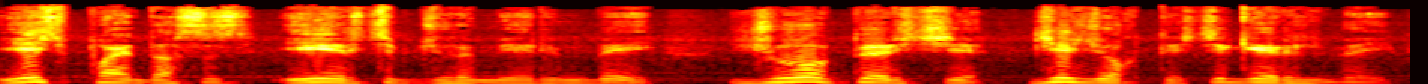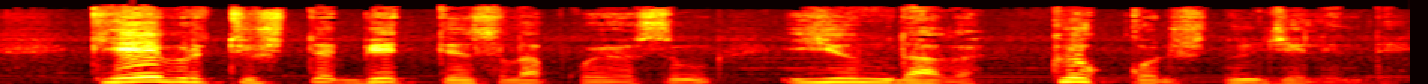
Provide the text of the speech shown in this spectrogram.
эч пайдасыз ээрчип жүрөм эринбей жооп берчи же жок дечи керилбей. Кээ бир түштө беттен сылап коесуң июндагы көк конуштун желиндей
